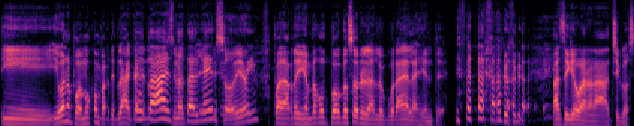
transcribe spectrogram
Y, y bueno, podemos compartirlas acá en Total, el próximo totalmente, episodio sí. para reírnos un poco sobre las locuras de la gente. Así que bueno, nada, chicos.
